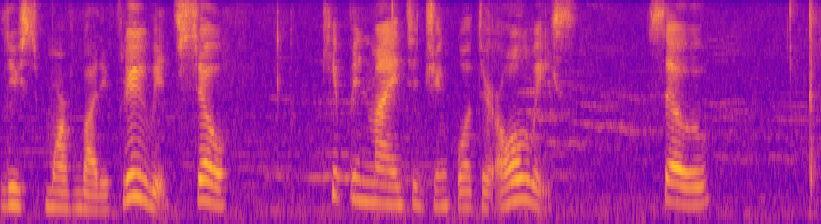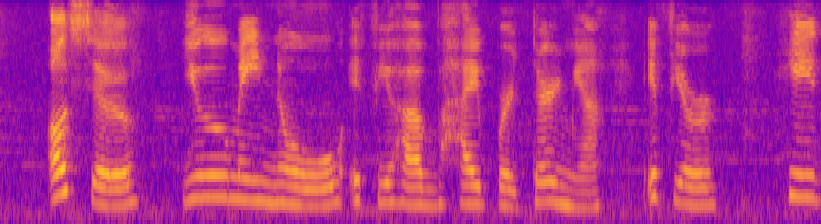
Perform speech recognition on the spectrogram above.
lose more body fluids. So keep in mind to drink water always. So also, you may know if you have hyperthermia if your heat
